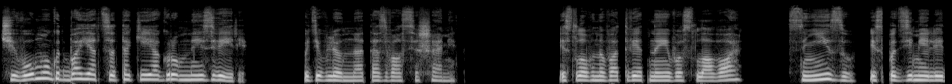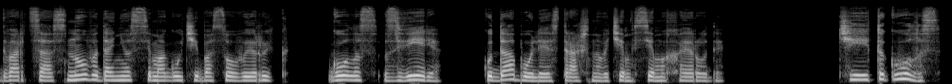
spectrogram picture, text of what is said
«Чего могут бояться такие огромные звери?» — удивленно отозвался Шамик. И словно в ответ на его слова, снизу, из подземелий дворца, снова донесся могучий басовый рык, голос зверя, куда более страшного, чем все махайроды. «Чей это голос?» —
